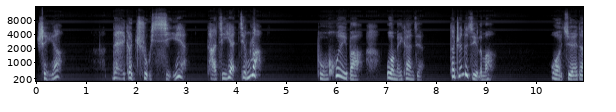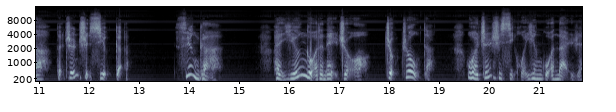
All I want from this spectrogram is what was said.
谁呀？”那个主席，他挤眼睛了。不会吧？我没看见，他真的挤了吗？我觉得他真是性感，性感。很英国的那种，皱皱的。我真是喜欢英国男人，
